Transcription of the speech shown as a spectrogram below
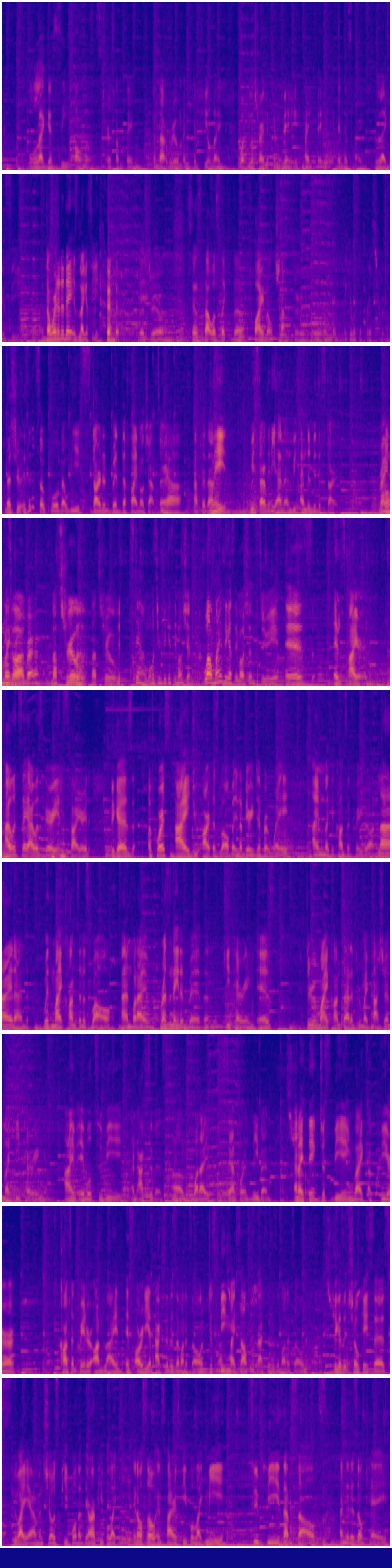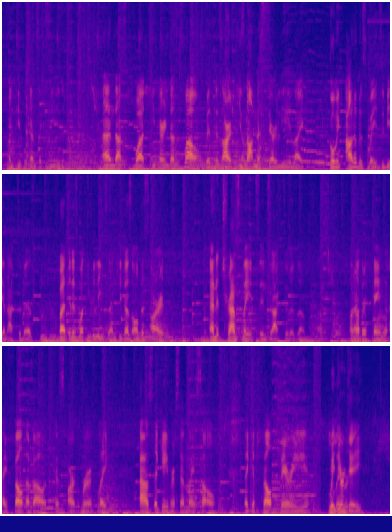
legacy almost or something in that room, and you could feel like what he was trying to convey. I think in his life. Legacy. The word of the day is legacy. That's true. Since that was like the final chapter, or something, like it was the first room. That's true. Isn't it so cool that we started with the final chapter? Yeah. After that. Wait, we start with the end and we ended with the start. Right? Oh my god. remember? That's true. That's true. Stan, what was your biggest emotion? Well, my biggest emotion, Stewie, is inspired. I would say I was very inspired because, of course, I do art as well, but in a very different way. I'm like a content creator online and with my content as well. And what I resonated with Keith Haring is through my content and through my passion, like Keith Haring, I'm able to be an activist of what I stand for and believe in. And I think just being like a queer content creator online is already an activism on its own. Just being myself is an activism on its own because it showcases who I am and shows people that there are people like me. It also inspires people like me to be themselves and it is okay and people can succeed. And that's what Keith Haring does as well with his art. He's not necessarily like going out of his way to be an activist, mm-hmm. but it is what he believes in. He does all this art and it translates into activism. That's true. Another thing I felt about his artwork, like as a gay person myself, like it felt very. Wait, you're gay?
